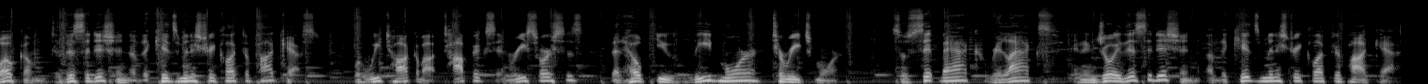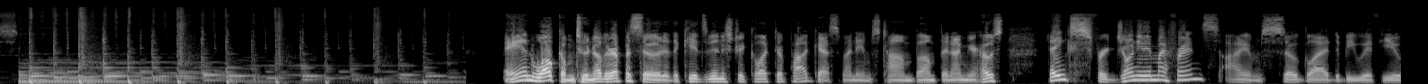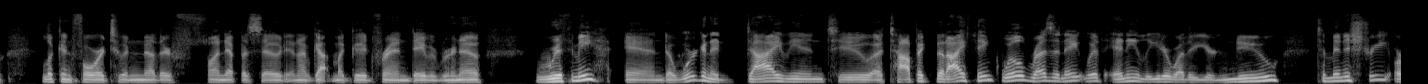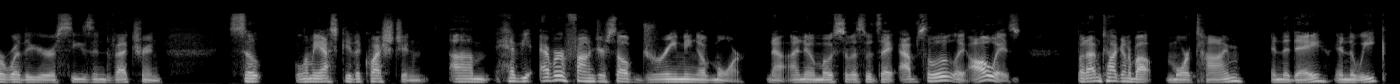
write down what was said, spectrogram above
Welcome to this edition of the Kids Ministry Collective podcast, where we talk about topics and resources that help you lead more to reach more. So sit back, relax, and enjoy this edition of the Kids Ministry Collective podcast. And welcome to another episode of the Kids Ministry Collective podcast. My name's Tom Bump and I'm your host. Thanks for joining me, my friends. I am so glad to be with you. Looking forward to another fun episode. And I've got my good friend David Reneau with me, and uh, we're going to dive into a topic that I think will resonate with any leader, whether you're new to ministry or whether you're a seasoned veteran. So let me ask you the question. Um, have you ever found yourself dreaming of more? Now, I know most of us would say absolutely, always, but I'm talking about more time in the day, in the week,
